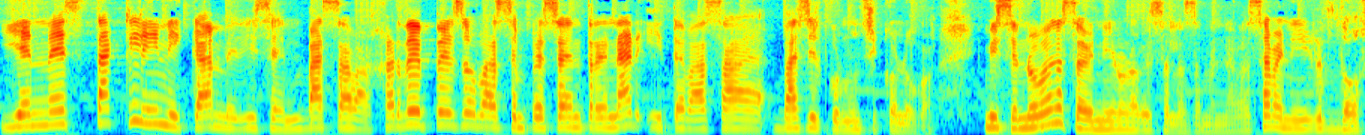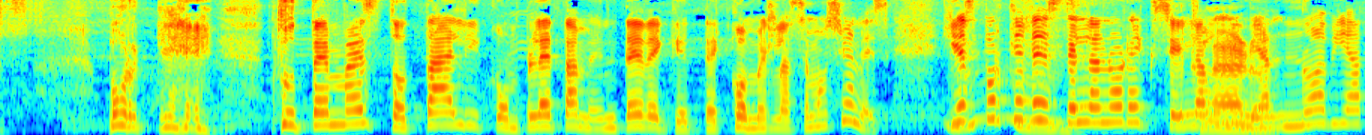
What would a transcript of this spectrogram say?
y en esta clínica me dicen, vas a bajar de peso, vas a empezar a entrenar y te vas a, vas a ir con un psicólogo. Me dice, no vas a venir una vez a la semana, vas a venir dos. Porque tu tema es total y completamente de que te comes las emociones. Y es porque desde la anorexia y la bulimia no había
